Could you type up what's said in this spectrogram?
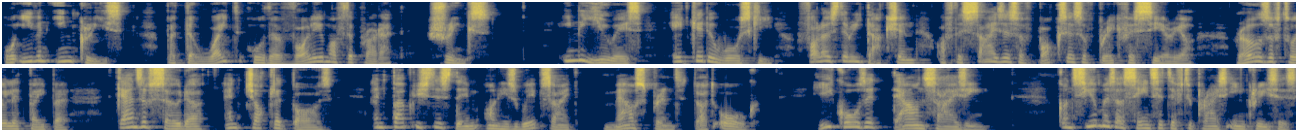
or even increase, but the weight or the volume of the product shrinks. In the US, Edgar Dworkin follows the reduction of the sizes of boxes of breakfast cereal, rolls of toilet paper, cans of soda, and chocolate bars, and publishes them on his website, mouseprint.org. He calls it downsizing. Consumers are sensitive to price increases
